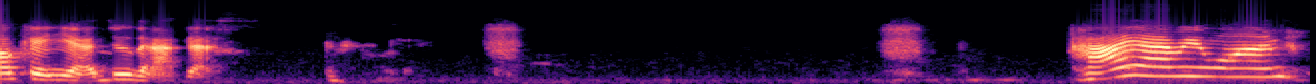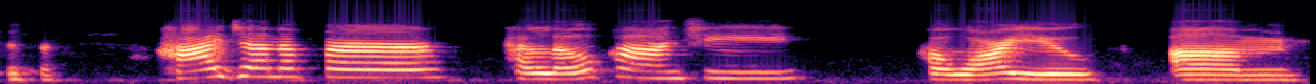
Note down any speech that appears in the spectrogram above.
Okay, yeah, do that. Yes. Hi, everyone. Hi, Jennifer. Hello, Panchi. How are you? Um,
